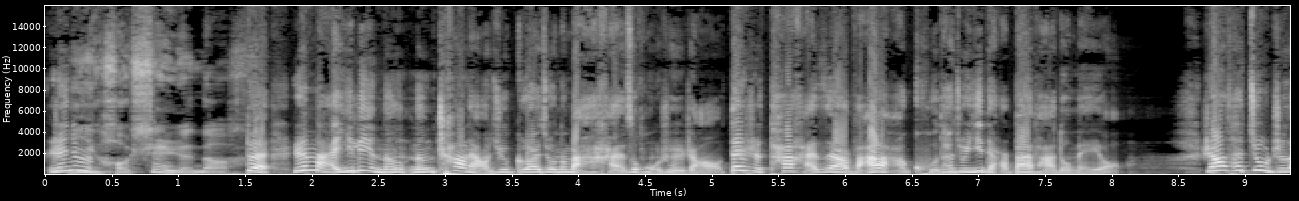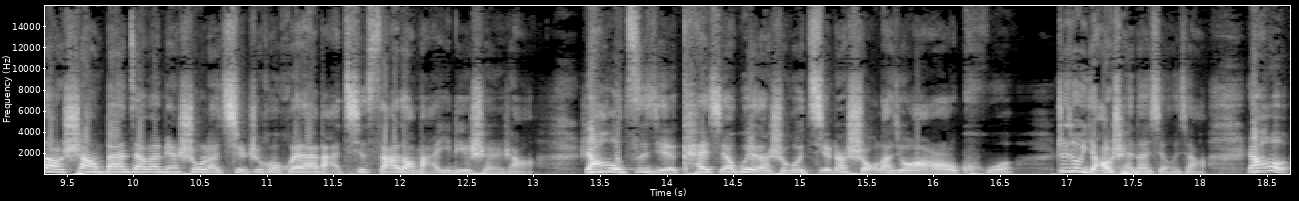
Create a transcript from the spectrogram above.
人家好瘆人呐！对，人马伊琍能能唱两句歌就能把孩子哄睡着，但是他孩子在那哇哇哭，他就一点办法都没有。然后他就知道上班在外面受了气之后回来把气撒到马伊琍身上，然后自己开鞋柜的时候挤着手了就嗷嗷哭，这就姚晨的形象。然后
